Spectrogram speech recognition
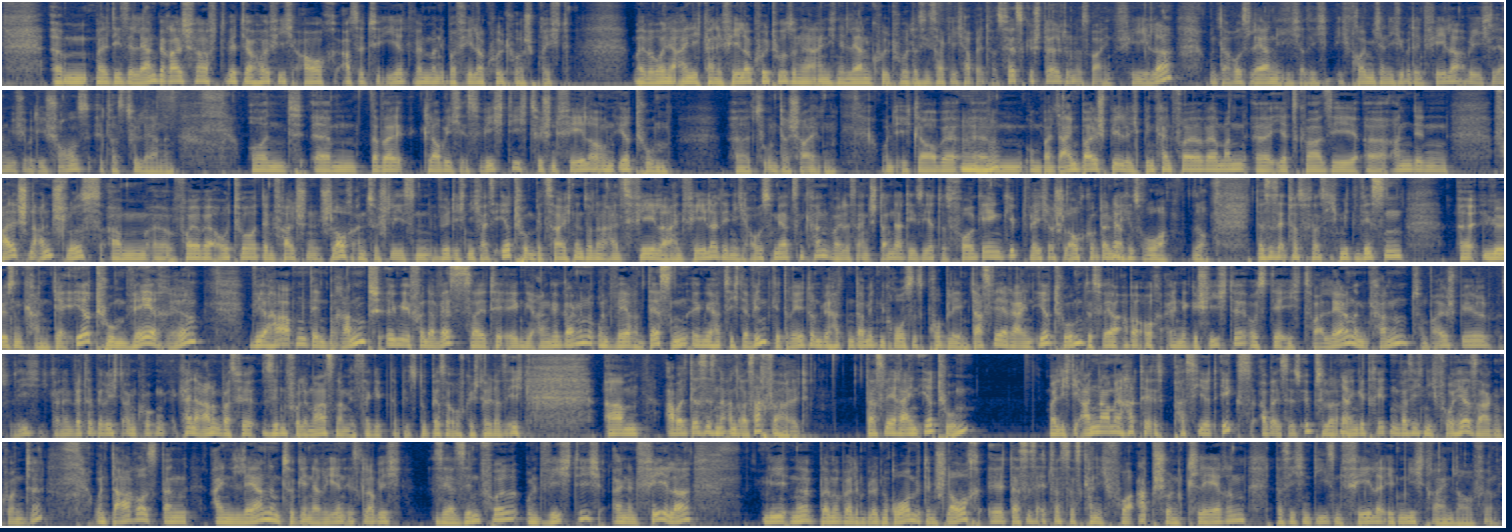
Ähm, weil diese Lernbereitschaft wird ja häufig auch assoziiert, wenn man über Fehlerkultur spricht. Weil wir wollen ja eigentlich keine Fehlerkultur, sondern eigentlich eine Lernkultur, dass ich sage, ich habe etwas festgestellt und es war ein Fehler und daraus lerne ich. Also ich, ich freue mich ja nicht über den Fehler, aber ich lerne mich über die Chance, etwas zu lernen. Und ähm, dabei, glaube ich, ist wichtig, zwischen Fehler und Irrtum äh, zu unterscheiden. Und ich glaube, mhm. ähm, um bei deinem Beispiel, ich bin kein Feuerwehrmann, äh, jetzt quasi äh, an den falschen Anschluss am äh, Feuerwehrauto den falschen Schlauch anzuschließen, würde ich nicht als Irrtum bezeichnen, sondern als Fehler. Ein Fehler, den ich ausmerzen kann, weil es ein standardisiertes Vorgehen gibt, welcher Schlauch kommt an ja. welches Rohr. So, das ist etwas, was ich mit Wissen äh, lösen kann. Der Irrtum wäre, wir haben den Brand irgendwie von der Westseite irgendwie angegangen und währenddessen irgendwie hat sich der Wind gedreht und wir hatten damit ein großes Problem. Das wäre ein Irrtum, das wäre aber auch eine Geschichte, aus der ich zwar lernen kann, zum Beispiel, was weiß ich, ich kann einen Wetterbericht angucken, keine Ahnung, was für sinnvolle Maßnahmen es da gibt, da bist du besser aufgestellt als ich. Ähm, aber das ist ein anderer Sachverhalt. Das wäre ein Irrtum, weil ich die Annahme hatte, es passiert X, aber es ist Y ja. eingetreten, was ich nicht vorhersagen konnte. Und daraus dann ein Lernen zu generieren, ist, glaube ich, sehr sinnvoll und wichtig. Einen Fehler, wie, ne, bleiben wir bei dem blöden Rohr mit dem Schlauch, äh, das ist etwas, das kann ich vorab schon klären, dass ich in diesen Fehler eben nicht reinlaufe.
